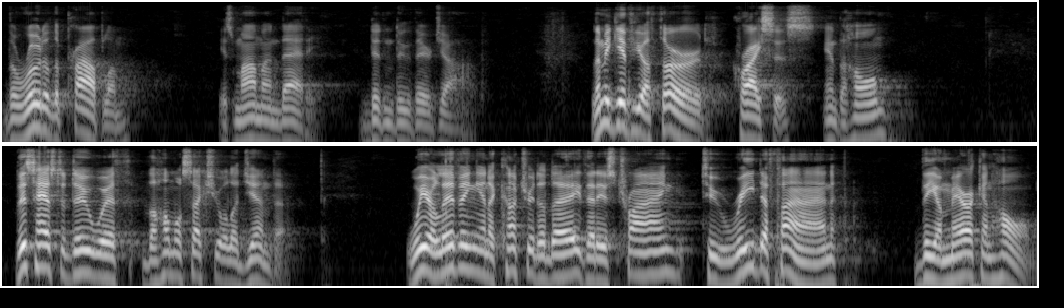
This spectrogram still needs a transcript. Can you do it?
the root of the problem is mama and daddy didn't do their job. Let me give you a third crisis in the home. This has to do with the homosexual agenda. We are living in a country today that is trying to redefine the American home.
